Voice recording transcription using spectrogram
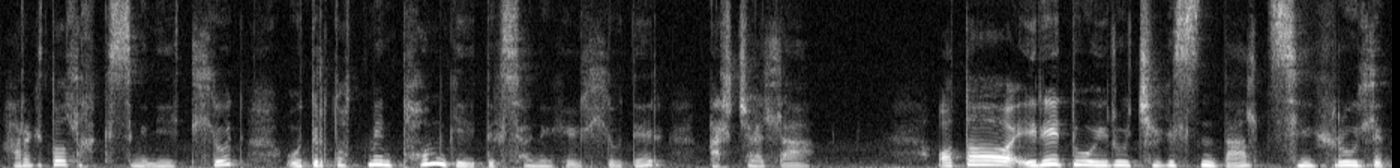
харагдуулах гэсэн нийтлүүд өдөр тутмын том гэгдэх сонин хэвлэлүүдээр гарч байлаа. Одоо ирээдүйн үе рүү чиглэсэн далд синхруулэг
